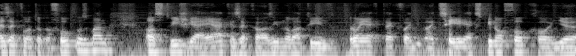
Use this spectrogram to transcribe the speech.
ezek voltak a fókuszban, azt vizsgálják ezek az innovatív projektek vagy, vagy cégek, spin-offok, hogy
